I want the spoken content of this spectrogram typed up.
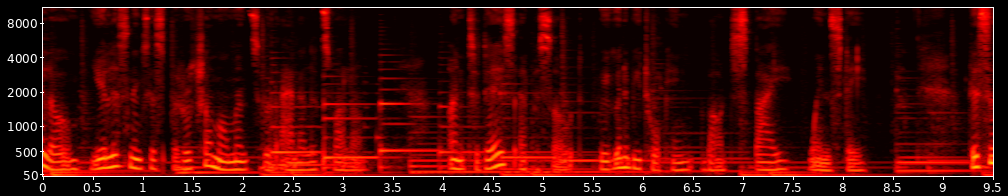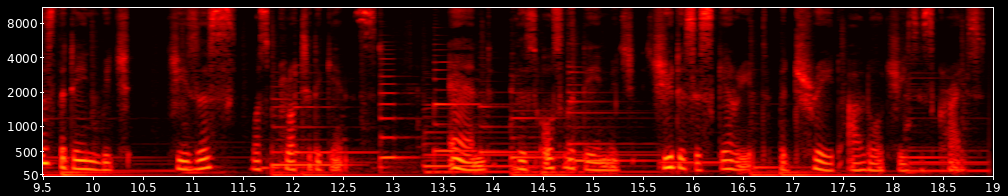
Hello, you're listening to Spiritual Moments with Anna Litzwalo. On today's episode, we're going to be talking about Spy Wednesday. This is the day in which Jesus was plotted against, and this is also the day in which Judas Iscariot betrayed our Lord Jesus Christ.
